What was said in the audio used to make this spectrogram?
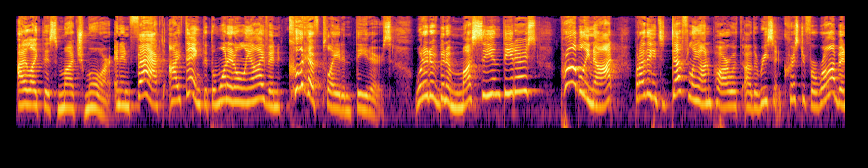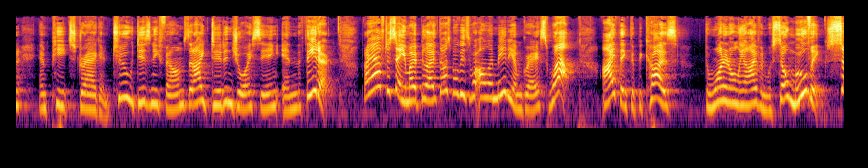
I like this much more. And in fact, I think that the one and only Ivan could have played in theaters. Would it have been a must see in theaters? Probably not. But I think it's definitely on par with uh, the recent Christopher Robin and Pete's Dragon, two Disney films that I did enjoy seeing in the theater. But I have to say, you might be like, those movies were all in medium, Grace. Well, I think that because the one and only Ivan was so moving, so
